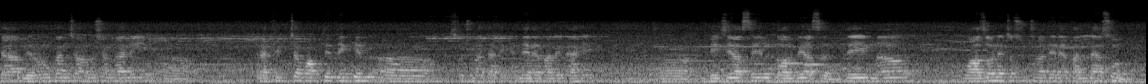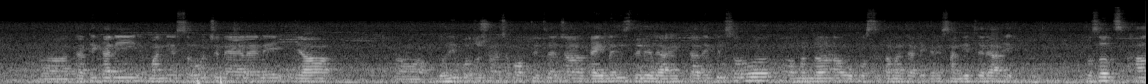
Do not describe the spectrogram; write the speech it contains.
त्या मिरवणुकांच्या अनुषंगाने ट्रॅफिकच्या बाबतीत देखील सूचना त्या ठिकाणी देण्यात आलेल्या आहेत. डी जे असेल डॉल्बी असेल ते न वाजवण्याच्या सूचना देण्यात आलेल्या असून त्या ठिकाणी माननीय सर्वोच्च न्यायालयाने या ध्वनी प्रदूषणाच्या बाबतीतल्या ज्या गाईडलाईन्स दिलेल्या आहेत त्या देखील सर्व मंडळांना उपस्थितांना त्या ठिकाणी सांगितलेल्या आहेत. तसंच हा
